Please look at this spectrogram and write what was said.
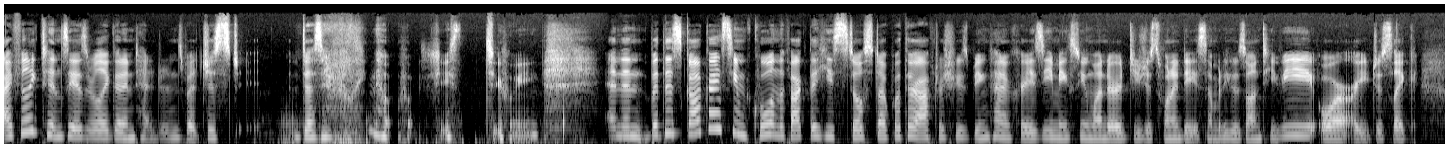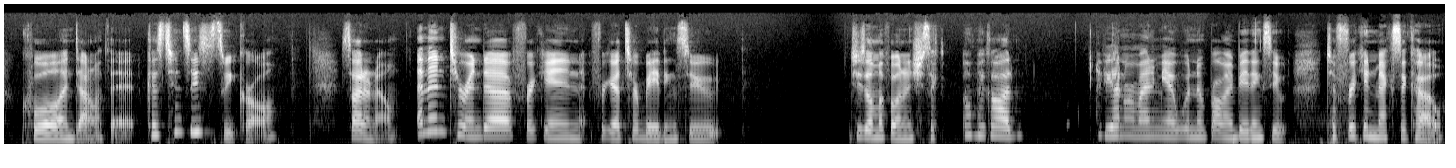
I feel like Tinsley has really good intentions, but just doesn't really know what she's doing. And then, but this Scott guy seemed cool, and the fact that he's still stuck with her after she was being kind of crazy makes me wonder do you just want to date somebody who's on TV, or are you just like cool and done with it? Because Tinsley's a sweet girl. So I don't know. And then Dorinda freaking forgets her bathing suit she's on the phone and she's like, "Oh my god, if you hadn't reminded me, I wouldn't have brought my bathing suit to freaking Mexico."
